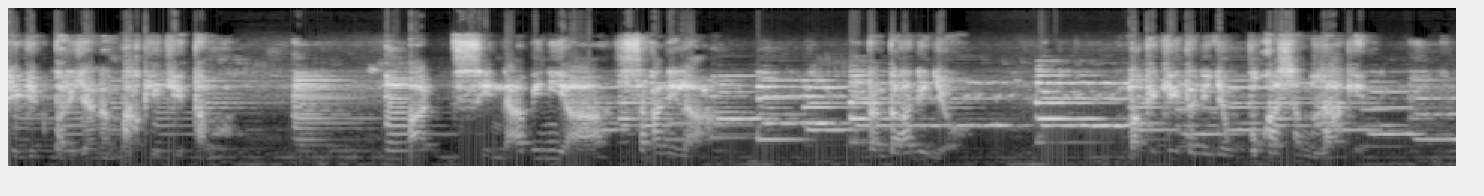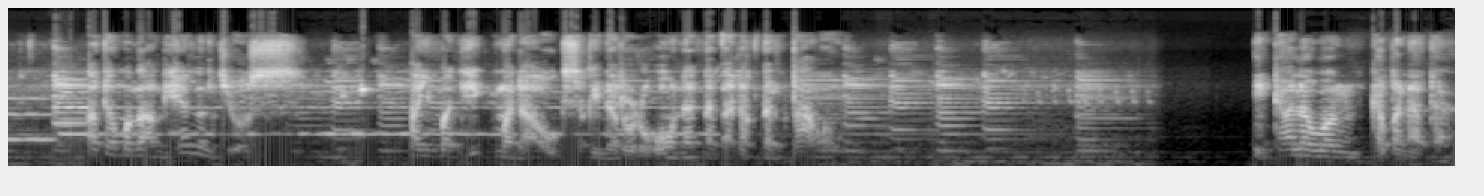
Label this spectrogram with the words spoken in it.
Higit pa riyan ang makikita mo. At sinabi niya sa kanila, Tandaan ninyo, makikita ninyong bukas ang langit at ang mga anghel ng Diyos ay manhik manaog sa kinaroroonan ng anak ng tao. Ikalawang Kabanata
